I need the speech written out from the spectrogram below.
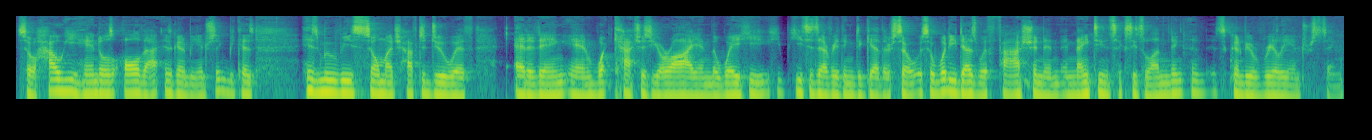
So how he handles all that is going to be interesting because his movies so much have to do with editing and what catches your eye and the way he, he pieces everything together. So so what he does with fashion in, in 1960s London, it's going to be really interesting.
